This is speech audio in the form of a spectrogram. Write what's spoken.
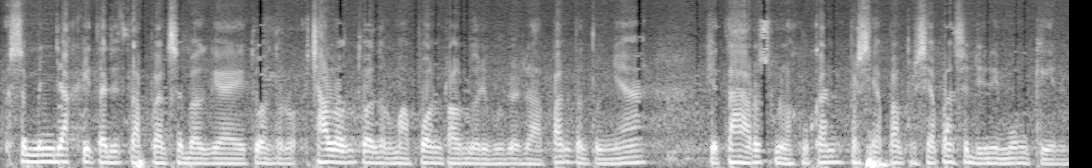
semenjak kita ditetapkan sebagai tuan ru- calon tuan rumah PON tahun 2028 tentunya kita harus melakukan persiapan-persiapan sedini mungkin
